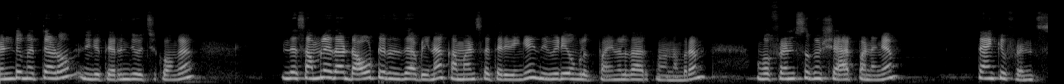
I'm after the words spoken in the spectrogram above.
ரெண்டு மெத்தடும் நீங்கள் தெரிஞ்சு வச்சுக்கோங்க. இந்த சம்மில் ஏதாவது டவுட் இருந்தது அப்படின்னா கமெண்ட்ஸில் தெரிவிங்க. இந்த வீடியோ உங்களுக்கு பயனுள்ளதாக இருக்கணும் நம்புகிறேன் உங்கள் ஃப்ரெண்ட்ஸுக்கும் ஷேர் பண்ணுங்கள் தேங்க்யூ ஃப்ரெண்ட்ஸ்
